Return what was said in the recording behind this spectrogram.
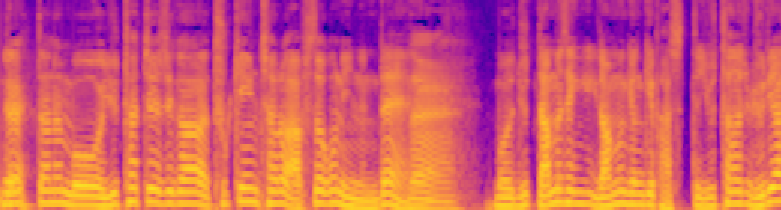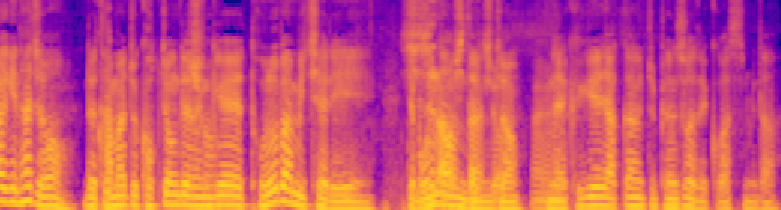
네, 네. 일단은 뭐 유타 재즈가 두 게임 차로 앞서고는 있는데 네. 뭐 남은 생 남은 경기 봤을 때 유타가 좀 유리하긴 하죠. 근데 다만 좀 걱정되는 그렇죠. 게 도노바 미첼이 못 나온다는 점. 네. 네, 그게 약간 좀 변수가 될 것 같습니다.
